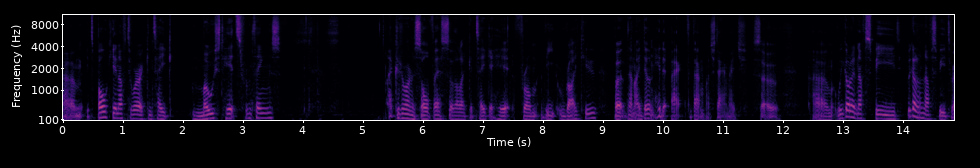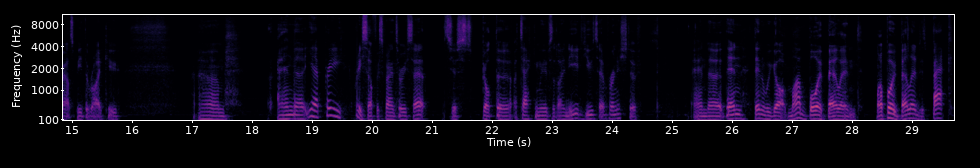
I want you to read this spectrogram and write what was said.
Um, it's bulky enough to where it can take most hits from things. I could run Assault Vest so that I could take a hit from the Raikou, but then I don't hit it back for that much damage. So um, we got enough speed. We got enough speed to outspeed the Raikou. Um, and uh, yeah, pretty pretty self-explanatory set. It's just got the attacking moves that I need. U-turn for initiative. And uh, then then we got my boy Bellend. My boy Bellend is back,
